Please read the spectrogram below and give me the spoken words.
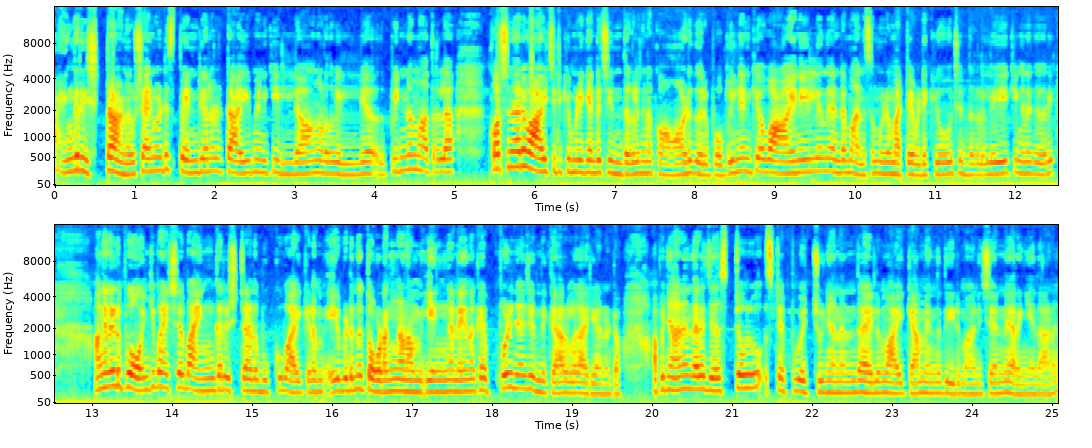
ഭയങ്കര ഇഷ്ടമാണ് പക്ഷെ അതിന് വേണ്ടി സ്പെൻഡ് ചെയ്യാനുള്ള ടൈം എനിക്ക് ഇല്ല എന്നുള്ളത് വലിയ പിന്നെ മാത്രമല്ല കുറച്ച് നേരം വായിച്ചിരിക്കുമ്പോഴേക്കും എന്റെ ചിന്തകൾ ഇങ്ങനെ കാട് കയറി പോകും പിന്നെ എനിക്ക് ആ വായനയിൽ നിന്ന് എന്റെ മനസ്സ് മുഴുവൻ മറ്റെവിടേക്കോ ചിന്തകളിലേക്ക് ഇങ്ങനെ കയറി അങ്ങനെ ഒരു പോകും എനിക്ക് പക്ഷേ ഭയങ്കര ഇഷ്ടമാണ് ബുക്ക് വായിക്കണം എവിടെ നിന്ന് തുടങ്ങണം എങ്ങനെ എന്നൊക്കെ എപ്പോഴും ഞാൻ ചിന്തിക്കാറുള്ള കാര്യമാണ് കേട്ടോ അപ്പോൾ ഞാൻ എന്തായാലും ജസ്റ്റ് ഒരു സ്റ്റെപ്പ് വെച്ചു. ഞാൻ എന്തായാലും വായിക്കാം എന്ന് തീരുമാനിച്ച് തന്നെ ഇറങ്ങിയതാണ്.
